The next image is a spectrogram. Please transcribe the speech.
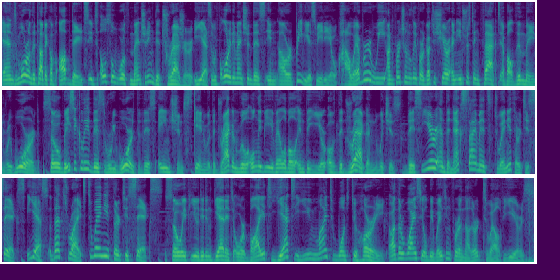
And more on the topic of updates, it's also worth mentioning the treasure. Yes, we've already mentioned this in our previous video. However, we unfortunately forgot to share an interesting fact about the main reward. So basically, this reward, this ancient skin with the dragon, will only be available in the year of the dragon, which is this year, and the next time it's 2036. Yes, that's right, 2036. So if you didn't get it or buy it yet, you might want to hurry, otherwise you'll be waiting for another 12 years.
